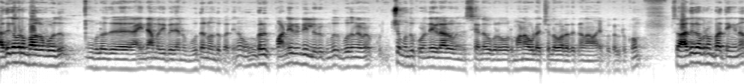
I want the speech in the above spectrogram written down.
அதுக்கப்புறம் பார்க்கும்போது உங்களது ஐந்தாம் அதிபதியான புதன் வந்து பார்த்திங்கன்னா உங்களுக்கு பன்னிரெண்டில் இருக்கும்போது புதன் கொஞ்சம் வந்து குழந்தைகளால் கொஞ்சம் செலவுகளோ ஒரு மன உளைச்சலோ வரதுக்கான வாய்ப்புகள் இருக்கும். ஸோ அதுக்கப்புறம் பார்த்திங்கன்னா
